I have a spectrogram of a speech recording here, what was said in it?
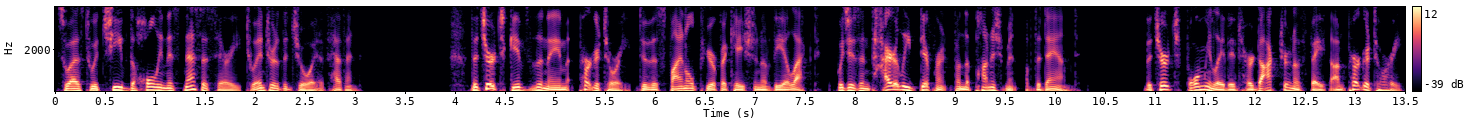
so as to achieve the holiness necessary to enter the joy of heaven. The Church gives the name purgatory to this final purification of the elect, which is entirely different from the punishment of the damned. The Church formulated her doctrine of faith on purgatory,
